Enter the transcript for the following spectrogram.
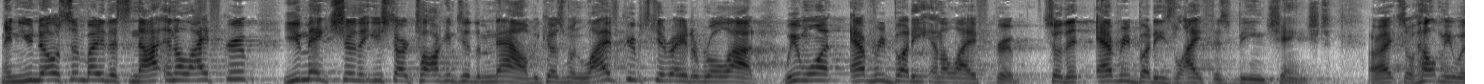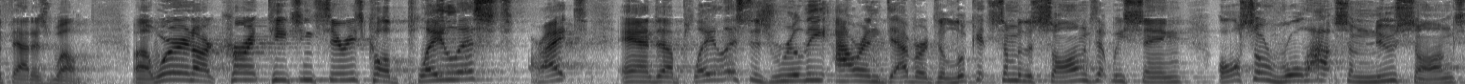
and you know somebody that's not in a life group, you make sure that you start talking to them now because when life groups get ready to roll out, we want everybody in a life group so that everybody's life is being changed. All right, so help me with that as well. Uh, we're in our current teaching series called Playlist, all right? And uh, Playlist is really our endeavor to look at some of the songs that we sing, also roll out some new songs,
